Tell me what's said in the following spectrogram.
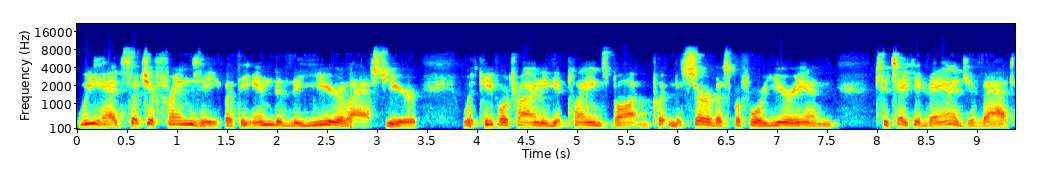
we had such a frenzy at the end of the year last year with people trying to get planes bought and put into service before year end to take advantage of that.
